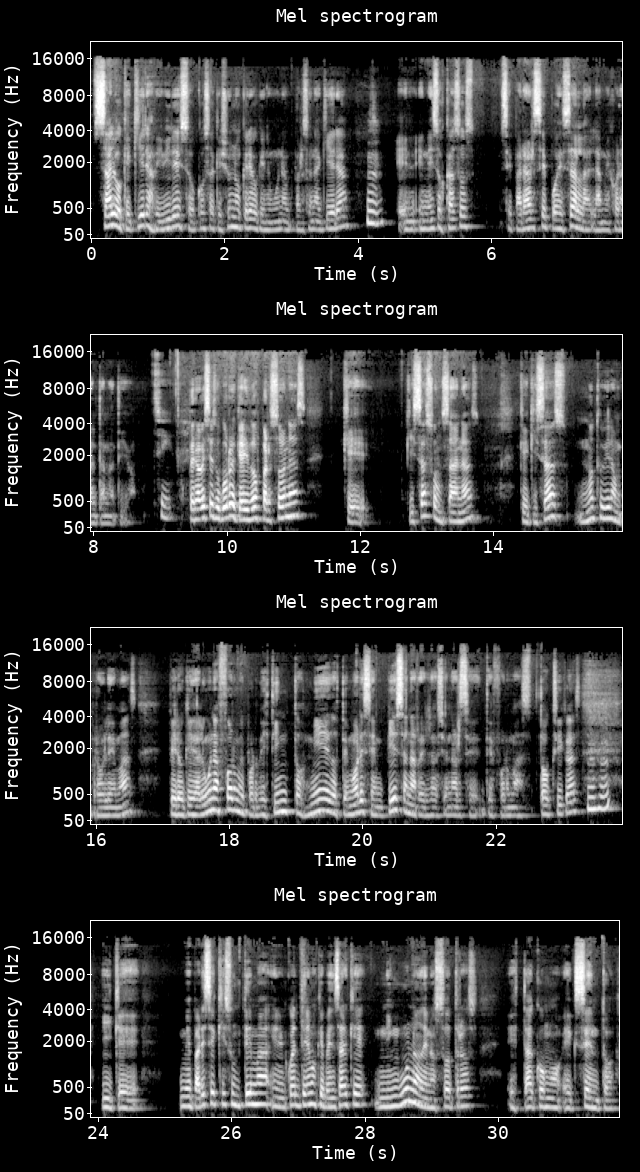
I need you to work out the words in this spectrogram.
salvo que quieras vivir eso, cosa que yo no creo que ninguna persona quiera, mm. en, esos casos separarse puede ser la, la, mejor alternativa. Sí. Pero a veces ocurre que hay dos personas que quizás son sanas, que quizás no tuvieran problemas, pero que de alguna forma por distintos miedos, temores, empiezan a relacionarse de formas tóxicas y que me parece que es un tema en el cual tenemos que pensar que ninguno de nosotros está como exento,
